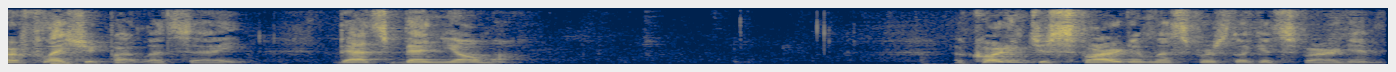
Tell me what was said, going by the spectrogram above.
or fleshik pot, let's say, that's ben yoma. According to Sfardim, let's first look at Sfardim,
